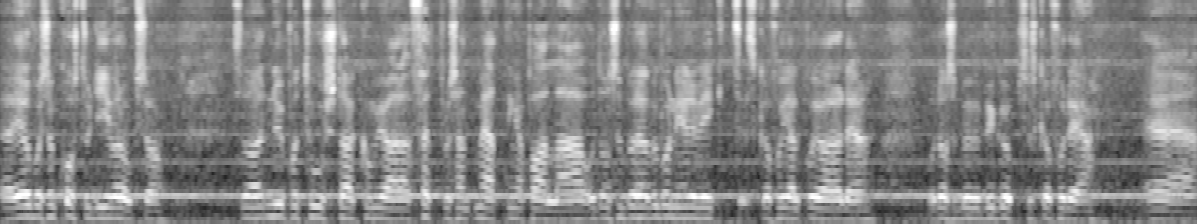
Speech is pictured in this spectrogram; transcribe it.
Eh, jag jobbar som kostrådgivare också. Så nu på torsdag kommer vi göra fettprocentmätningar på alla och de som behöver gå ner i vikt ska få hjälp att göra det. Och de som behöver bygga upp sig ska få det. Eh,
